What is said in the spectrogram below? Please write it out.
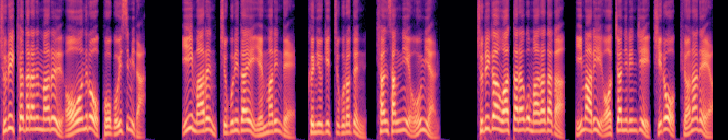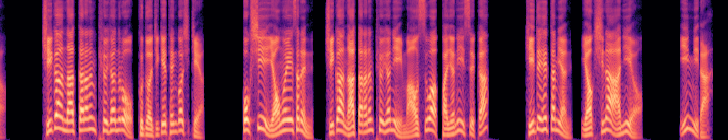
줄이 켜다라는 말을 어원으로 보고 있습니다. 이 말은 쭈구리다의 옛말인데 근육이 쭈그러든 현상이 오면 줄이가 왔다라고 말하다가 이 말이 어쩐 일인지 쥐로 변하네요. 쥐가 낫다라는 표현으로 굳어지게 된 것이지요. 혹시 영어에서는 쥐가 낫다라는 표현이 마우스와 관련이 있을까? 기대했다면 역시나 아니요. 입니다.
